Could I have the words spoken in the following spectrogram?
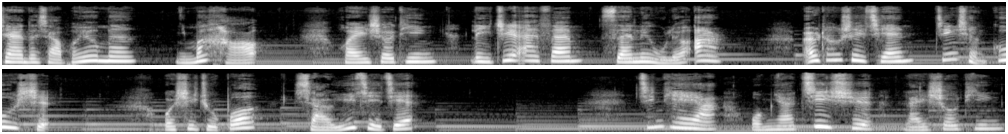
亲爱的小朋友们，你们好，欢迎收听荔枝 FM 三零五六二儿童睡前精选故事，我是主播小鱼姐姐。今天呀，我们要继续来收听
